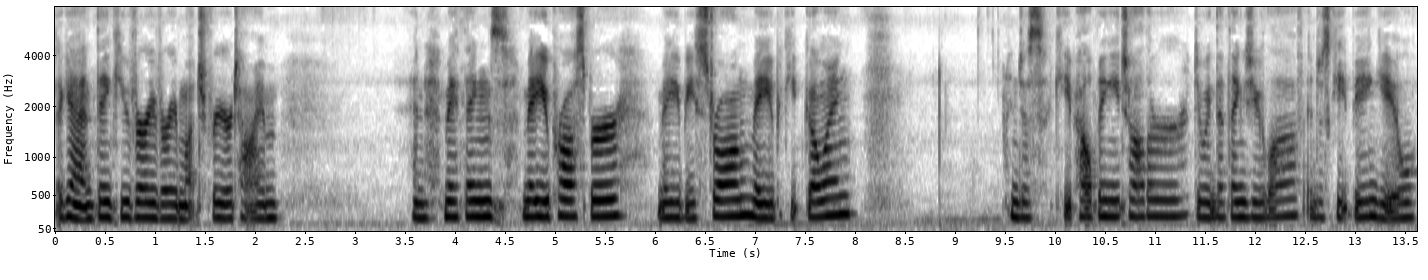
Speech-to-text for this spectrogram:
again, thank you very, very much for your time. And may things, may you prosper, may you be strong, may you keep going. And just keep helping each other, doing the things you love, and just keep being you.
